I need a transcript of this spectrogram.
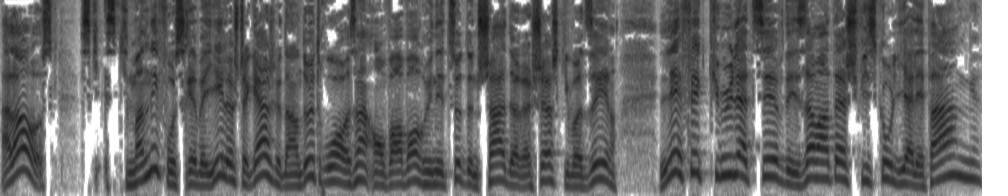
Alors, ce, qui, ce qui il faut se réveiller, là, je te gage que dans deux, trois ans, on va avoir une étude d'une chaire de recherche qui va dire l'effet cumulatif des avantages fiscaux liés à l'épargne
